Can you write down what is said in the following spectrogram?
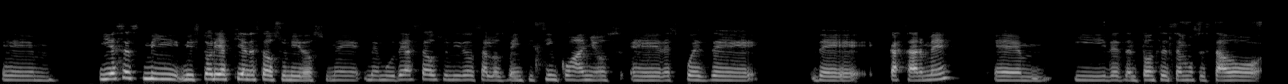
Em, y esa es mi, historia aquí en Estados Unidos. Me, mudé a Estados Unidos a los 25 años eh, después de, casarme em, y desde entonces hemos estado,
